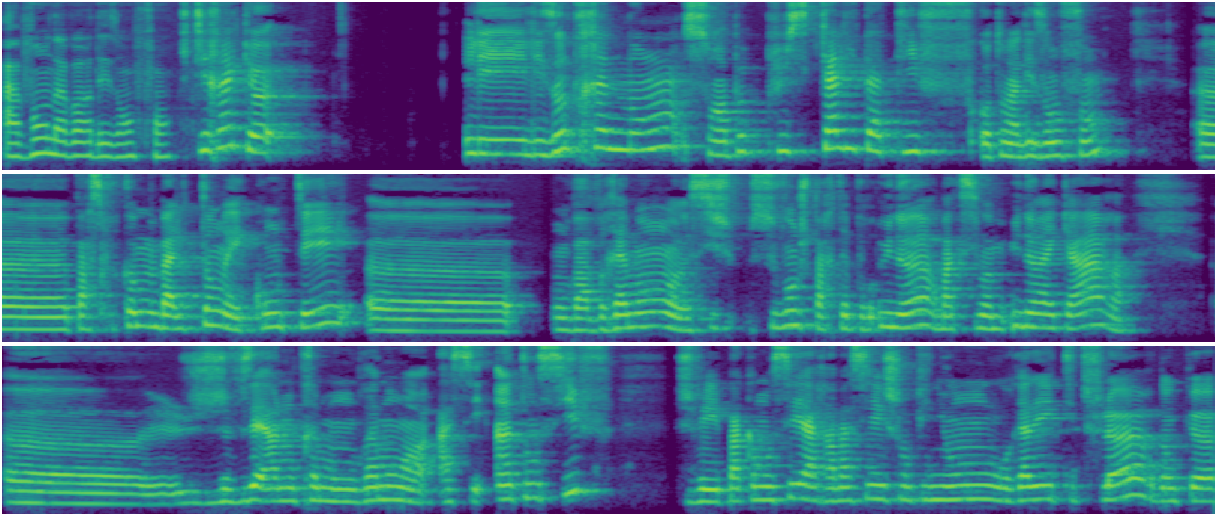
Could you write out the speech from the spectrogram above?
avant d'avoir des enfants? Je dirais que les, entraînements sont un peu plus qualitatifs quand on a des enfants, euh, parce que comme bah, le temps est compté, euh, on va vraiment. Euh, si je, souvent je partais pour une heure, maximum une heure et quart. Euh, je faisais un entraînement vraiment assez intensif. Je vais pas commencer à ramasser les champignons ou regarder les petites fleurs. Donc euh,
